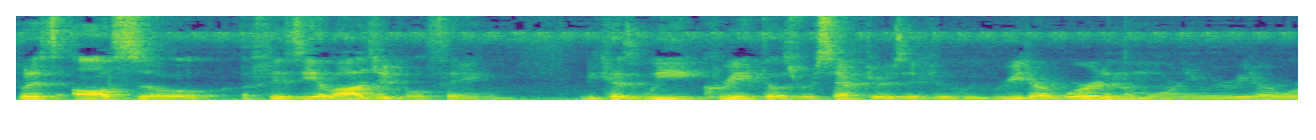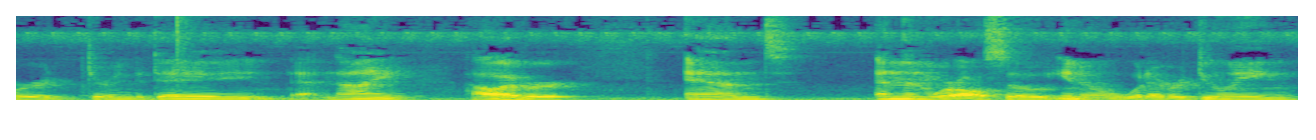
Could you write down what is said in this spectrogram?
but it's also a physiological thing because we create those receptors if we read our word in the morning we read our word during the day at night however and and then we're also you know whatever doing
